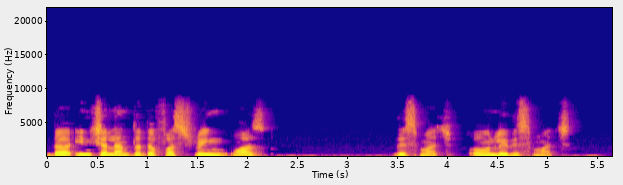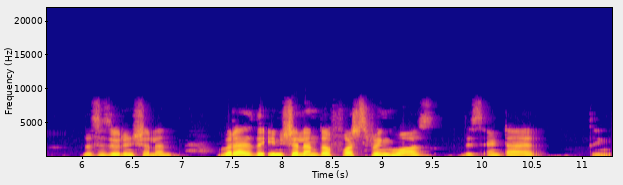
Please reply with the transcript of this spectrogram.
the initial length of the first spring was this much, only this much. This is your initial length whereas the initial length of first spring was this entire thing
